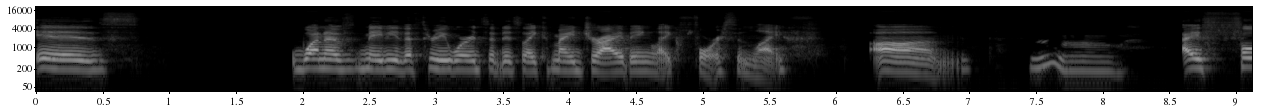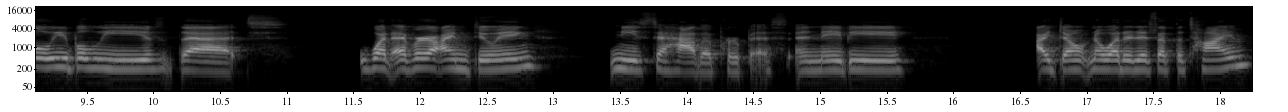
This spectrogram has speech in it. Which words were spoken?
is one of maybe the three words that is like my driving like force in life. Um, Ooh. I fully believe that whatever I'm doing needs to have a purpose. And maybe I don't know what it is at the time,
